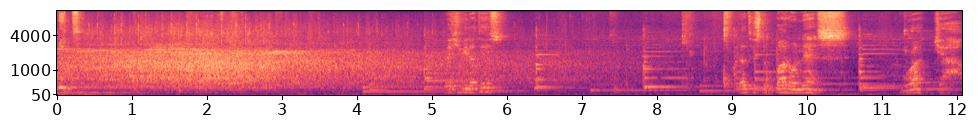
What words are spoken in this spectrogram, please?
niet. Weet je wie dat is? Dat is de barones Rothschild.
